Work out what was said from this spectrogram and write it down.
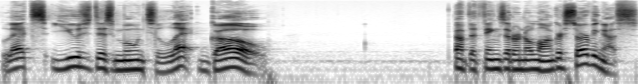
Let's use this moon to let go of the things that are no longer serving us.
